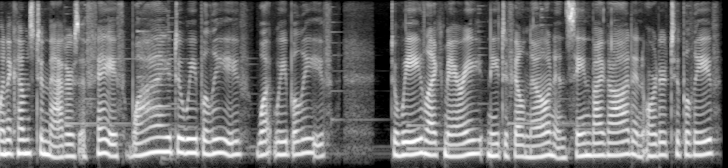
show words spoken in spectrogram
When it comes to matters of faith, why do we believe what we believe? Do we, like Mary, need to feel known and seen by God in order to believe?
